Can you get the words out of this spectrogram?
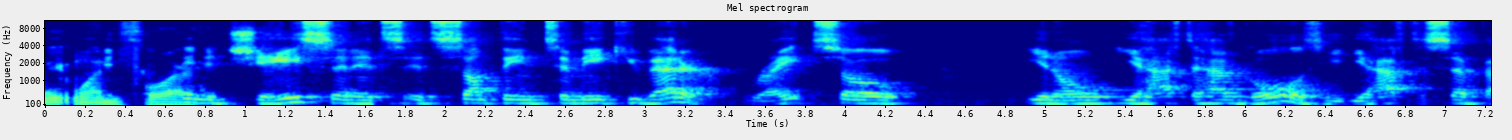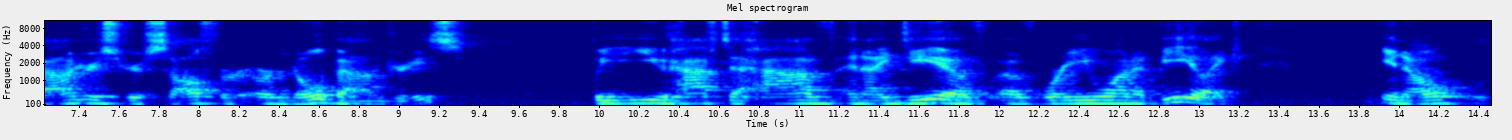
Eight one it's four. something to chase, and it's it's something to make you better, right? So, you know, you have to have goals. You, you have to set boundaries for yourself, or, or no boundaries. But you have to have an idea of, of where you want to be. Like, you know,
